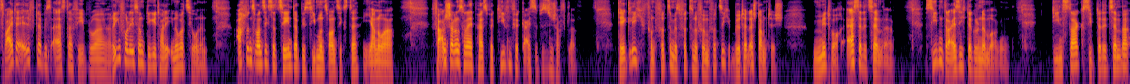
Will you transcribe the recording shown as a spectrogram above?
2.11. bis 1. Februar Ringvorlesung Digitale Innovationen. 28.10. bis 27. Januar. Veranstaltungsreihe Perspektiven für Geisteswissenschaftler. Täglich von 14 bis 14.45 Uhr virtueller Stammtisch. Mittwoch, 1. Dezember, 7.30 Uhr der Gründermorgen. Dienstag, 7. Dezember,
